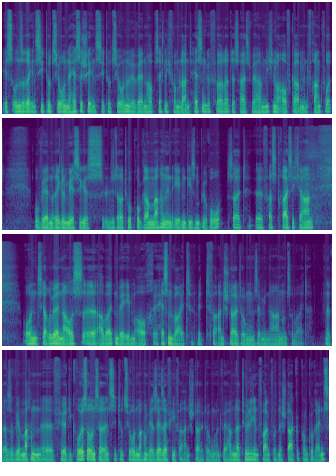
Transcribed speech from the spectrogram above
ist unsere Institution eine hessische Institution und wir werden hauptsächlich vom Land Hessen gefördert. Das heißt, wir haben nicht nur Aufgaben in Frankfurt, wo wir ein regelmäßiges Literaturprogramm machen in eben diesem Büro seit äh, fast 30 Jahren, und darüber hinaus äh, arbeiten wir eben auch hessenweit mit Veranstaltungen, Seminaren und so weiter. Also wir machen äh, für die Größe unserer Institution machen wir sehr, sehr viel Veranstaltungen. Und wir haben natürlich in Frankfurt eine starke Konkurrenz.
